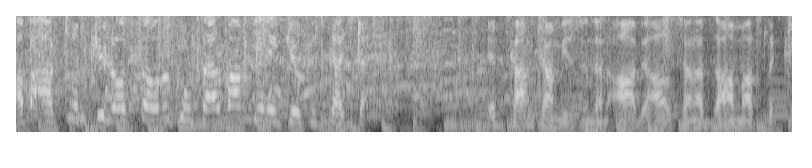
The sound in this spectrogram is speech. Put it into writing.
Ama aklım külotta onu kurtarmam gerekiyor kıskaçta. Hep kankam yüzünden. Abi al sana damatlık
